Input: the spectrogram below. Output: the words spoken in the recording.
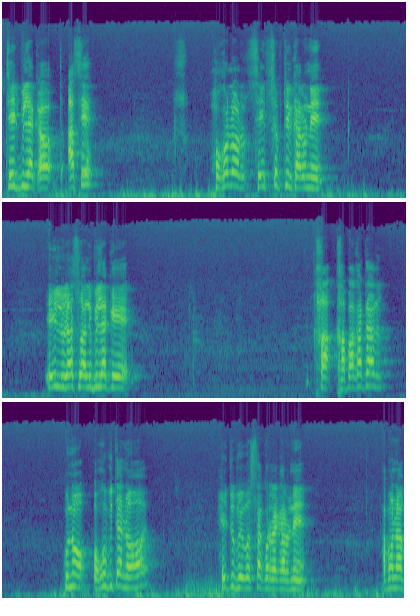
ষ্টেটবিলাকত আছে সকলৰ ছেফ ছেফটিৰ কাৰণে এই ল'ৰা ছোৱালীবিলাকে খাপা কাটাৰ কোনো অসুবিধা নহয়। সেইটো ব্যৱস্থা কৰাৰ কাৰণে আপোনাক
